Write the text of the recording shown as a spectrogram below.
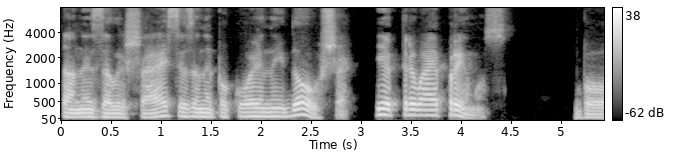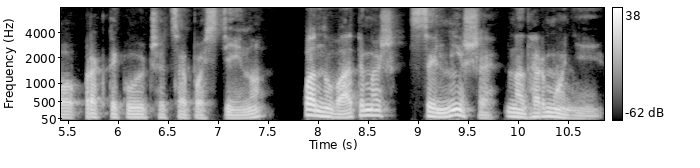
та не залишайся занепокоєний довше, як триває примус, бо, практикуючи це постійно, пануватимеш сильніше над гармонією.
